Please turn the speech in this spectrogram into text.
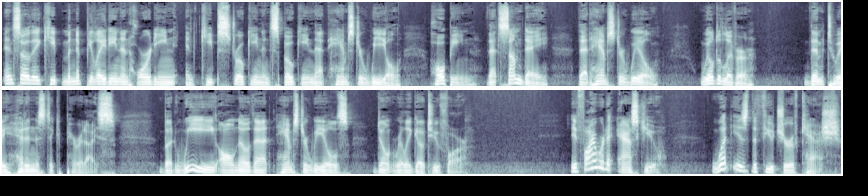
And so they keep manipulating and hoarding and keep stroking and spoking that hamster wheel, hoping that someday that hamster wheel will deliver them to a hedonistic paradise. But we all know that hamster wheels don't really go too far. If I were to ask you, what is the future of cash?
